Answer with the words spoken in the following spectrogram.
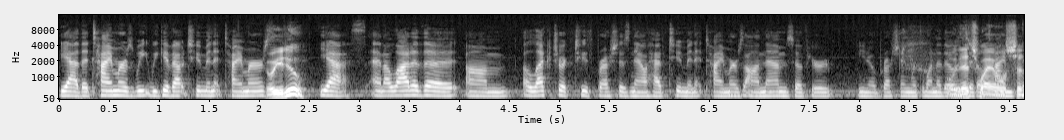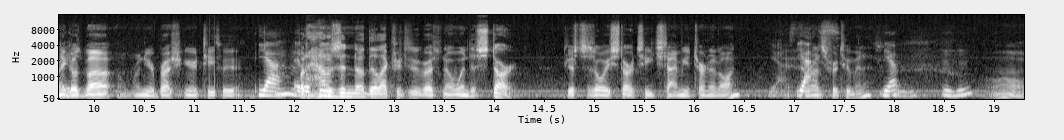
Yeah, the timers, we, we give out two minute timers. Oh, you do? Yes, and a lot of the um, electric toothbrushes now have two-minute timers on them. So if you're, you know, brushing with one of those, Well, that's why all of a sudden it goes bah, when you're brushing your teeth. Yeah, Mhm. But how does it know the electric toothbrush know when to start? Just as always starts each time you turn it on? Yes. It runs for two minutes? Yep. hmm Oh.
